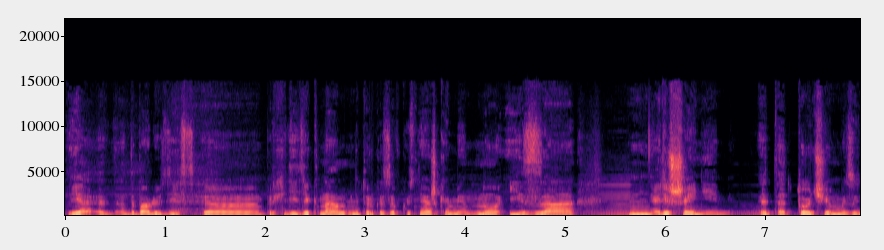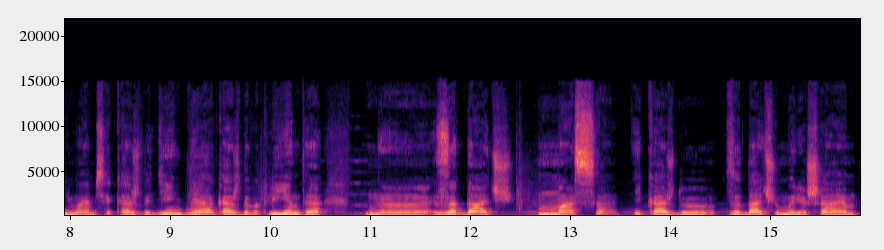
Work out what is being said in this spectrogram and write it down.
я э, добавлю здесь. Э, приходите к нам не только за вкусняшками, но и за решениями. Это то, чем мы занимаемся каждый день для да. каждого клиента. Э, задач масса, и каждую задачу мы решаем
